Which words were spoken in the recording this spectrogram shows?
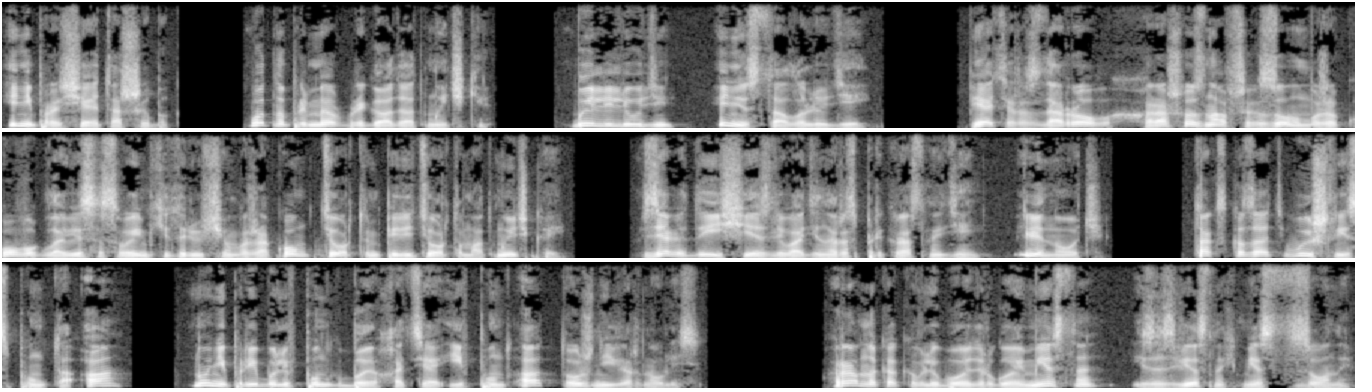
и не прощает ошибок. Вот, например, бригада отмычки. Были люди, и не стало людей. Пятеро здоровых, хорошо знавших зону мужиков во главе со своим хитрющим вожаком, тертым-перетертым отмычкой, взяли да исчезли в один раз прекрасный день или ночь. Так сказать, вышли из пункта А, но не прибыли в пункт Б, хотя и в пункт А тоже не вернулись. Равно как и в любое другое место из известных мест зоны.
